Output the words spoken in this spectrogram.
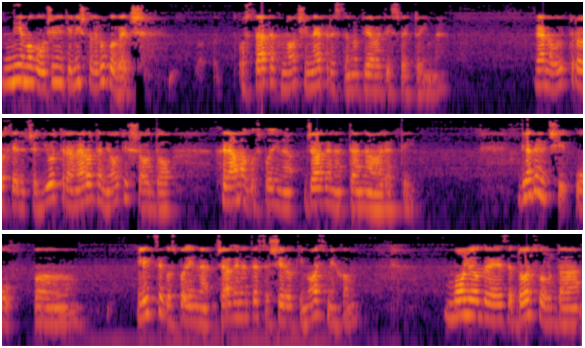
Nije mogao učiniti ništa drugo već ostatak noći neprestano pjevati sve to ime. Rano ujutro sljedećeg jutra narodan je otišao do hrama gospodina Džaganata na Arati. Gledajući u lice gospodina Džaganata sa širokim osmijehom, molio ga je za dozvolu da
